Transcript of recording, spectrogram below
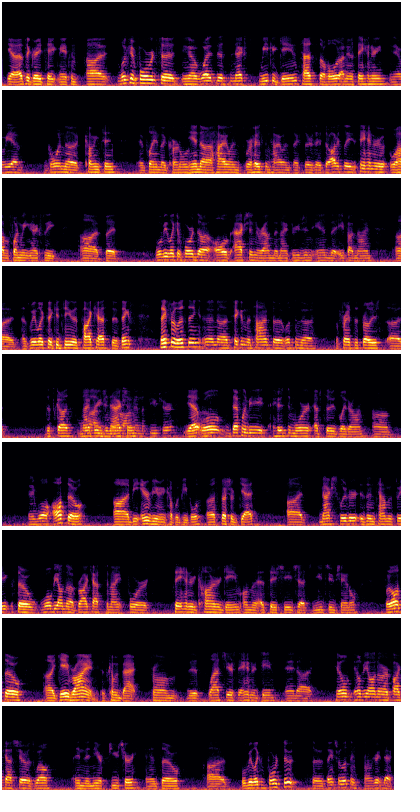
Yeah, that's a great take, Nathan. Uh, looking forward to you know what this next week of games has to hold. I know St. Henry. You know we have going to Covington and playing the Colonels and uh, Highlands. We're hosting Highlands next Thursday, so obviously St. Henry will have a fun week next week. Uh, but we'll be looking forward to all the action around the ninth region and the 859 uh, as we look to continue this podcast. So thanks thanks for listening and uh, taking the time to listen to the Francis brothers uh, discuss We'll ninth region action. on in the future. Yeah, we'll definitely be hosting more episodes later on. Um, and we'll also uh, be interviewing a couple of people, uh, special guests. Uh, Max Schluter is in town this week, so we'll be on the broadcast tonight for St. Henry Conner game on the SHGHS YouTube channel. But also, uh, Gabe Ryan is coming back from this last year St. Henry team, and uh, he'll he'll be on our podcast show as well in the near future, and so uh, we'll be looking forward to it. So thanks for listening. Have a great day.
